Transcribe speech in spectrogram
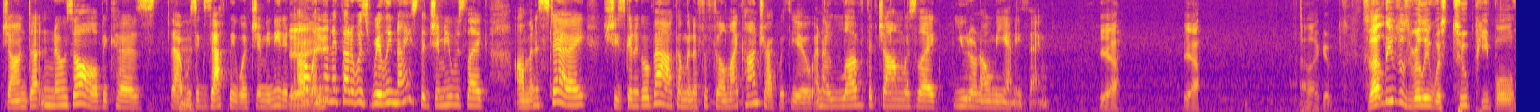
John Dutton knows all because that was hmm. exactly what Jimmy needed. Yeah, oh, and then I thought it was really nice that Jimmy was like, I'm going to stay. She's going to go back. I'm going to fulfill my contract with you. And I loved that John was like, You don't owe me anything. Yeah, yeah, I like it. So that leaves us really with two people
